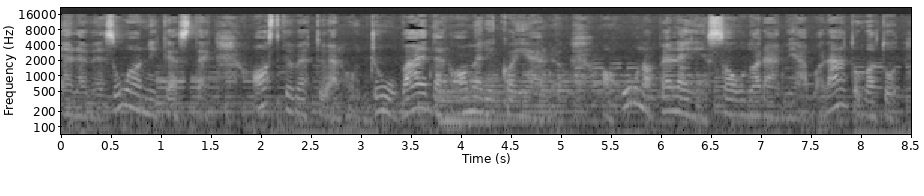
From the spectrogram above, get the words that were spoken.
eleve zuhanni kezdtek, azt követően, hogy Joe Biden, amerikai elnök, a hónap elején Szaúd-Arábiába látogatott,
